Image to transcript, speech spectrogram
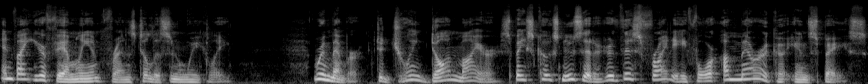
invite your family and friends to listen weekly. Remember to join Don Meyer, Space Coast News Editor, this Friday for America in Space.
